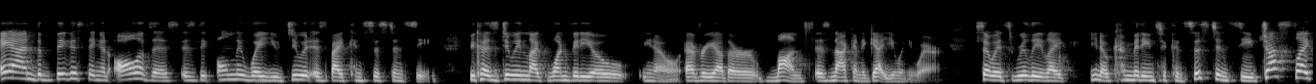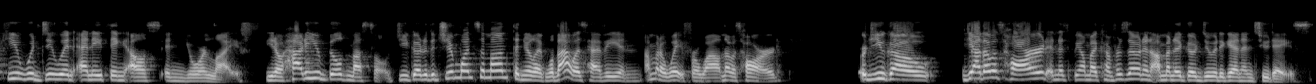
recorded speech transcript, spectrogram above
and the biggest thing in all of this is the only way you do it is by consistency. Because doing like one video you know every other month is not going to get you anywhere so it's really like you know committing to consistency just like you would do in anything else in your life you know how do you build muscle do you go to the gym once a month and you're like well that was heavy and i'm going to wait for a while and that was hard or do you go yeah, that was hard and it's beyond my comfort zone and I'm going to go do it again in 2 days.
